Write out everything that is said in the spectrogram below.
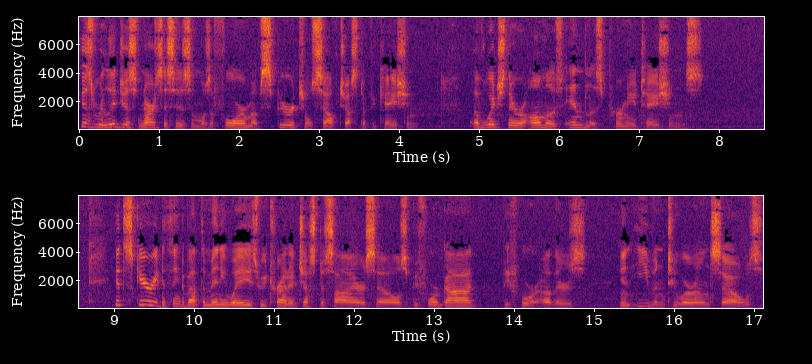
His religious narcissism was a form of spiritual self justification, of which there are almost endless permutations. It's scary to think about the many ways we try to justify ourselves before God, before others, and even to our own selves.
